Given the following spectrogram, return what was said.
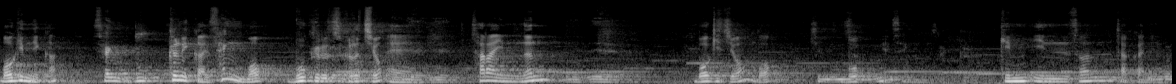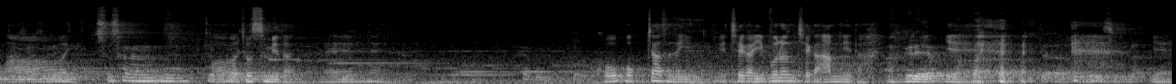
먹입니까? 생묵. 그러니까 생먹, 묵 그렇죠. 그렇죠. 예. 예, 예. 살아있는 예, 예. 먹이죠. 먹. 김인성 목, 예, 생. 작가. 김인선 작가님. 아, 요즘에 추상 쪽으로 아, 좋습니다. 네. 하고 있고. 고옥자 선생님. 예, 제가 이분은 제가 압니다. 아 그래요? 예. 알겠습니다. 예,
